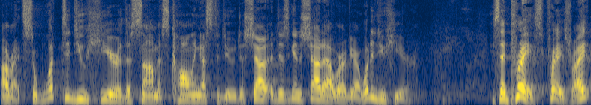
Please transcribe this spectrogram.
All right, so what did you hear the psalmist calling us to do? Just shout, just again, shout out wherever you are. What did you hear? He said, praise, praise, right?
